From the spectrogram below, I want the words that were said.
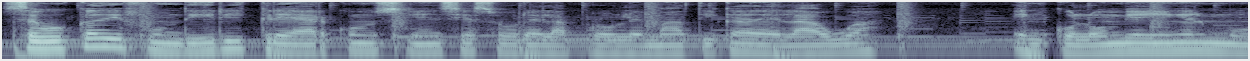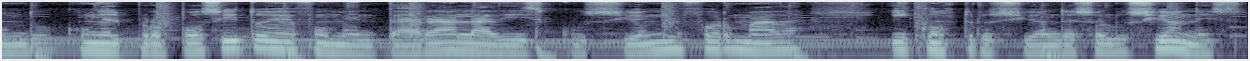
Se busca difundir y crear conciencia sobre la problemática del agua en Colombia y en el mundo con el propósito de fomentar la discusión informada y construcción de soluciones.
